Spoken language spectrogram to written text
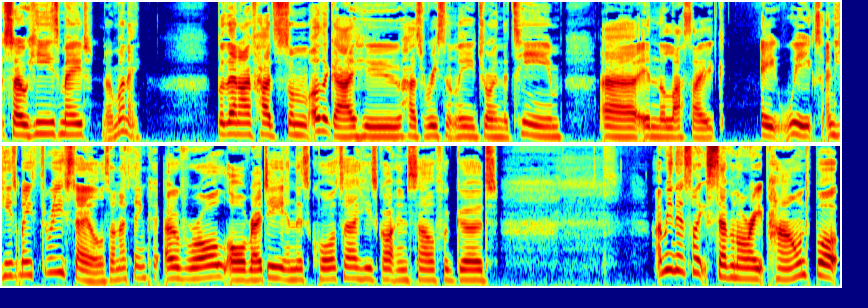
So he's made no money. But then I've had some other guy who has recently joined the team uh, in the last like eight weeks, and he's made three sales. And I think overall, already in this quarter, he's got himself a good. I mean, it's like seven or eight pound, but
